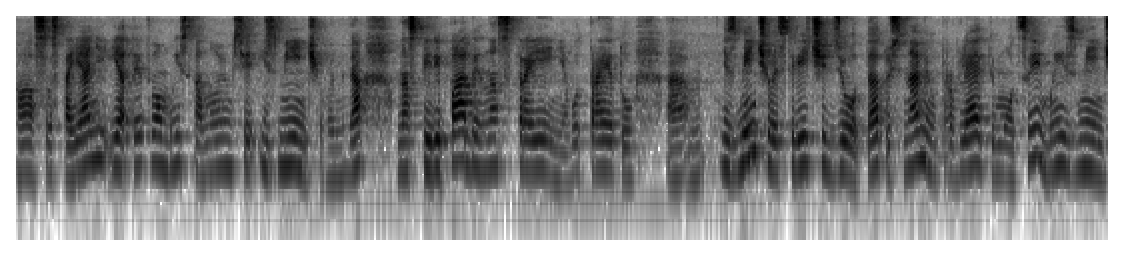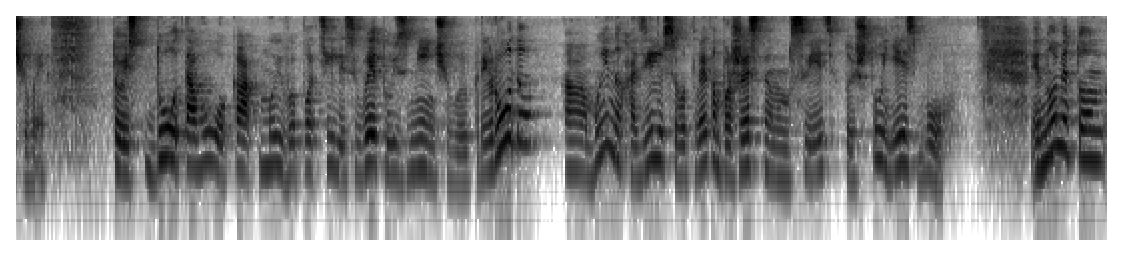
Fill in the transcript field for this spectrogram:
а, состояние, и от этого мы становимся изменчивыми, да, у нас перепады настроения, вот про эту а, изменчивость речь идет, да, то есть нами управляют эмоции, мы изменчивые. То есть до того, как мы воплотились в эту изменчивую природу, мы находились вот в этом божественном свете, то есть что есть Бог. Ενόμετον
